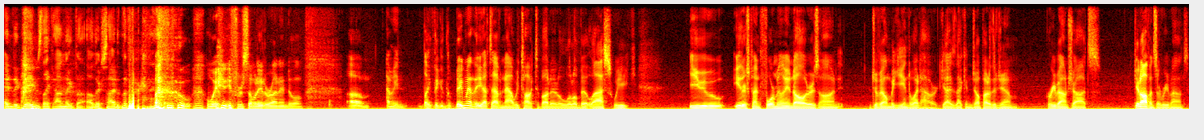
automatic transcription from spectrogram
and the game's like on like the other side of the waiting for somebody to run into him. Um, I mean, like the, the big man that you have to have now. We talked about it a little bit last week. You either spend four million dollars on JaVale McGee and Dwight Howard, guys that can jump out of the gym, rebound shots, get offensive rebounds,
